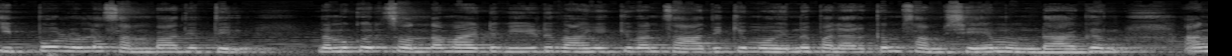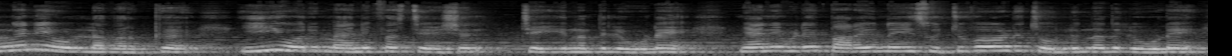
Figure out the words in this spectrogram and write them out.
ഇപ്പോഴുള്ള സമ്പാദ്യത്തിൽ നമുക്കൊരു സ്വന്തമായിട്ട് വീട് വാങ്ങിക്കുവാൻ സാധിക്കുമോ എന്ന് പലർക്കും സംശയം ഉണ്ടാകും. അങ്ങനെയുള്ളവർക്ക് ഈ ഒരു മാനിഫെസ്റ്റേഷൻ ചെയ്യുന്നതിലൂടെ ഞാനിവിടെ പറയുന്ന ഈ സ്വിച്ച് വേർഡ് ചൊല്ലുന്നതിലൂടെ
